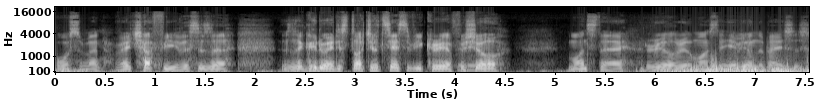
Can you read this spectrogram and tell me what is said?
Awesome, man. Very chuffed for you. This is a this is a good way to start your Tsessebe career for sure. Monster, eh? real, real monster. Heavy on the bases.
